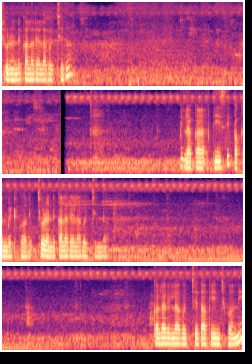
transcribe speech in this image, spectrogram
చూడండి కలర్ ఎలాగొచ్చేదో ఇలా క తీసి పక్కన పెట్టుకోవాలి. చూడండి కలర్ ఎలాగొచ్చిందో కలర్ ఇలాగ వచ్చేదాకా వేయించుకొని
